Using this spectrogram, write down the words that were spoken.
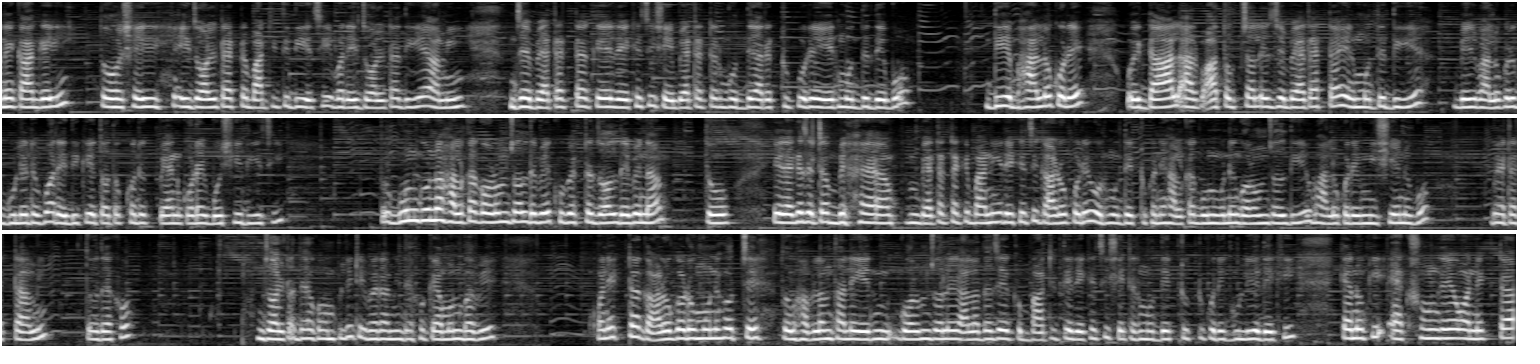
অনেক আগেই, তো সেই, এই জলটা একটা বাটিতে দিয়েছি। এবার এই জলটা দিয়ে আমি যে ব্যাটারটাকে রেখেছি, সেই ব্যাটারটার মধ্যে আর একটু করে এর মধ্যে দেব। দিয়ে ভালো করে ওই ডাল আর আতপ চালের যে ব্যাটারটা, এর মধ্যে দিয়ে বেশ ভালো করে গুলে নেব। আর এদিকে ততক্ষণে প্যান কড়াই বসিয়ে দিয়েছি। তো গুনগুনো হালকা গরম জল দেবে, খুব একটা জল দেবে না। তো এর আগে যেটা হ্যাঁ, ব্যাটারটাকে বানিয়ে রেখেছি গাঢ় করে ওর মধ্যে একটুখানি হালকা গুনগুনে গরম জল দিয়ে ভালো করে মিশিয়ে নেব ব্যাটারটা আমি। তো দেখো জলটা দেওয়া কমপ্লিট এবার আমি দেখো কেমনভাবে অনেকটা গাঢ় গাঢ় মনে হচ্ছে। তো ভাবলাম তাহলে এর গরম জলের আলাদা যে বাটিতে রেখেছি সেটার মধ্যে একটু একটু করে গুলিয়ে দেখি। কেন কি একসঙ্গে অনেকটা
